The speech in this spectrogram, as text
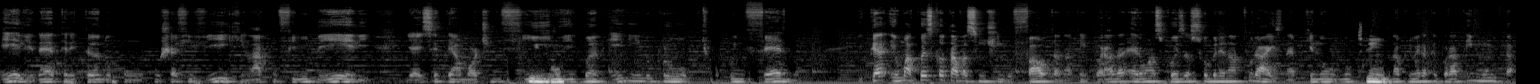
ele, né, tretando com, com o chefe viking lá, com o filho dele, e aí você tem a morte do filho, uhum. e, mano, ele indo pro, tipo, pro inferno. E uma coisa que eu tava sentindo falta na temporada eram as coisas sobrenaturais, né? Porque no, no na primeira temporada tem muita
